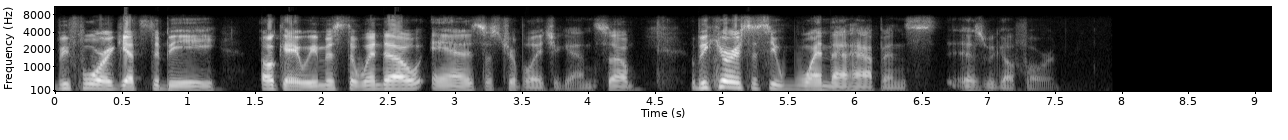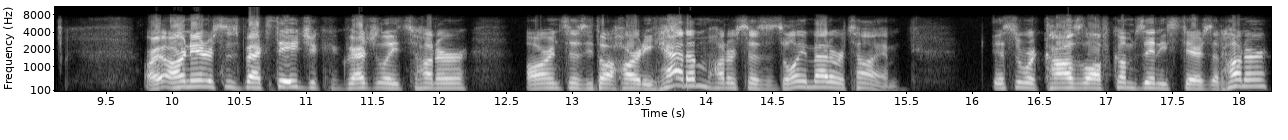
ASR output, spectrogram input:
before it gets to be okay, we missed the window and it's just Triple H again. So I'll be curious to see when that happens as we go forward. All right, Arn Anderson's backstage. and congratulates Hunter. Arn says he thought Hardy had him. Hunter says it's only a matter of time. This is where Kozlov comes in. He stares at Hunter,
